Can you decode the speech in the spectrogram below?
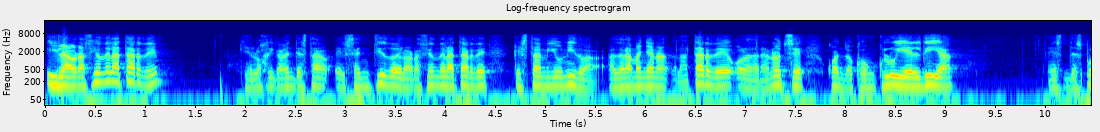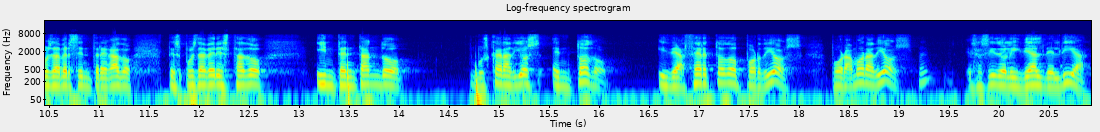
Y la oración de la tarde, que lógicamente está el sentido de la oración de la tarde, que está muy unido al de la mañana, de la tarde o la de la noche, cuando concluye el día, es después de haberse entregado, después de haber estado intentando buscar a Dios en todo y de hacer todo por Dios, por amor a Dios. ¿eh? Ese ha sido el ideal del día.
